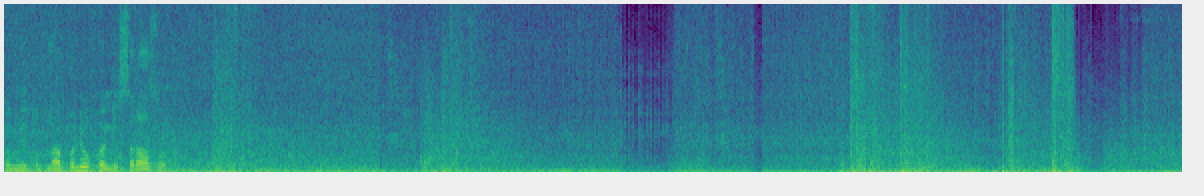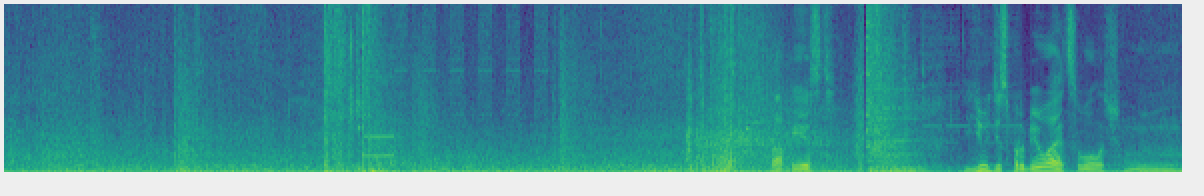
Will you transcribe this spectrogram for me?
То мне тут наплюхали сразу. Так, есть. Юдис пробивает, сволочь. М -м -м.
